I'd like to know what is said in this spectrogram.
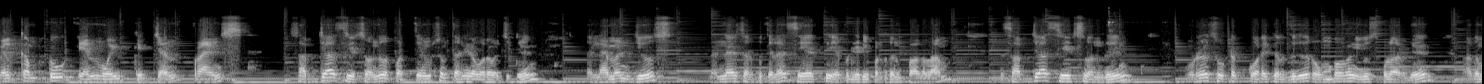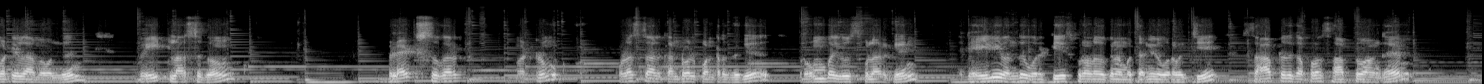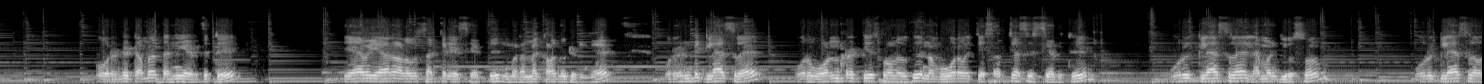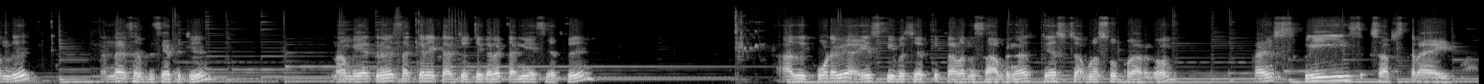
Welcome to N wife kitchen friends sabja seeds வந்து ஒரு பத்து நிமிஷம் தண்ணியில் ஊற வச்சுட்டு லெமன் ஜூஸ் நன்னாரி சர்பத்தில் சேர்த்து எப்படி ரெடி பண்ணுறதுன்னு பார்க்கலாம். சப்ஜா சீட்ஸ் வந்து உடல் சூட்டை குறைக்கிறதுக்கு ரொம்பவும் யூஸ்ஃபுல்லாக இருக்குது அது மட்டும் இல்லாமல் வந்து வெயிட் லாஸுக்கும் பிளட் சுகர் மற்றும் கொலஸ்ட்ரால் கண்ட்ரோல் பண்ணுறதுக்கு ரொம்ப யூஸ்ஃபுல்லாக இருக்குது டெய்லி வந்து ஒரு டீஸ்பூன் அளவுக்கு நம்ம தண்ணியில் ஊற வச்சு சாப்பிட்டதுக்கப்புறம் சாப்பிட்டு வாங்க. ஒரு ரெண்டு டம்ளர் தண்ணியை எடுத்துட்டு தேவையான அளவு சர்க்கரையை சேர்த்து இந்த மாதிரி நல்லா கலந்து விட்டுடுங்க. ஒரு ரெண்டு கிளாஸில் ஒரு ஒன்றரை டீஸ்பூன் அளவுக்கு நம்ம ஊற வச்ச சப்ஜா சேர்த்துட்டு ஒரு கிளாஸில் லெமன் ஜூஸும் ஒரு கிளாஸில் வந்து ரெண்டாயிரம் சர்பத்து சேர்த்துட்டு நாம் ஏற்கனவே சர்க்கரையை கரைச்சி வச்சுக்கிற தண்ணியை சேர்த்து அது கூடவே ஐஸ் கியூபை சேர்த்து கலந்து சாப்பிடுங்க. டேஸ்ட் அவ்வளோ சூப்பராக இருக்கும். Friends please subscribe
